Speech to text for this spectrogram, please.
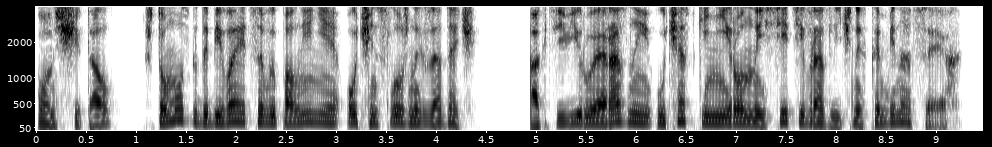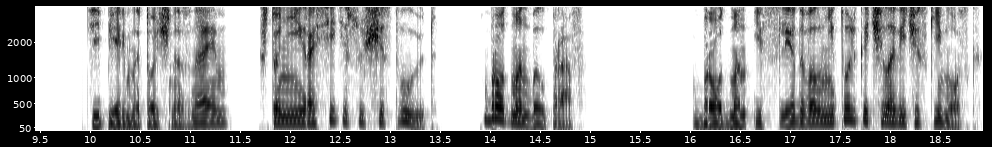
Он считал, что мозг добивается выполнения очень сложных задач, активируя разные участки нейронной сети в различных комбинациях. Теперь мы точно знаем, что нейросети существуют. Бродман был прав. Бродман исследовал не только человеческий мозг.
